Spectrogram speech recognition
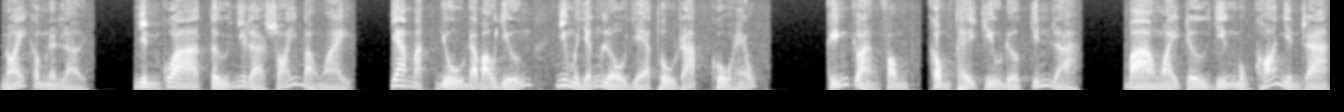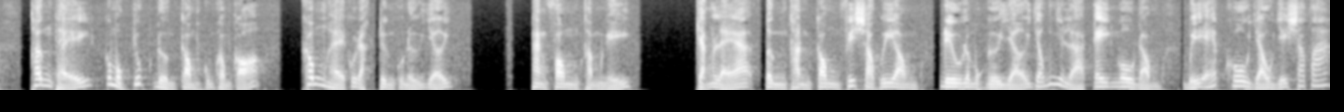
nói không nên lời. Nhìn qua tự như là sói bà ngoại, da mặt dù đã bảo dưỡng nhưng mà vẫn lộ vẻ thô ráp khô héo. Khiến cho Hàng Phong không thể chịu được chính là bà ngoại trừ diện mục khó nhìn ra, thân thể có một chút đường cong cũng không có, không hề có đặc trưng của nữ giới. Hàng Phong thầm nghĩ, chẳng lẽ từng thành công phía sau quý ông đều là một người vợ giống như là cây ngô đồng bị ép khô dầu vậy sao ta?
